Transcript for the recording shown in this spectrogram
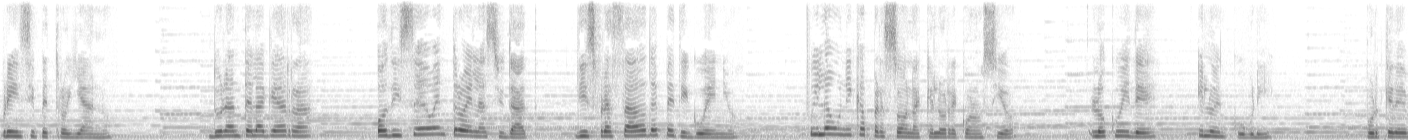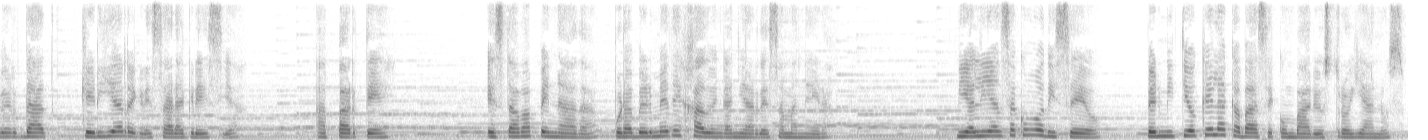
príncipe troyano. Durante la guerra, Odiseo entró en la ciudad disfrazado de pedigüeño. Fui la única persona que lo reconoció. Lo cuidé y lo encubrí, porque de verdad quería regresar a Grecia. Aparte, estaba penada por haberme dejado engañar de esa manera. Mi alianza con Odiseo permitió que él acabase con varios troyanos.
